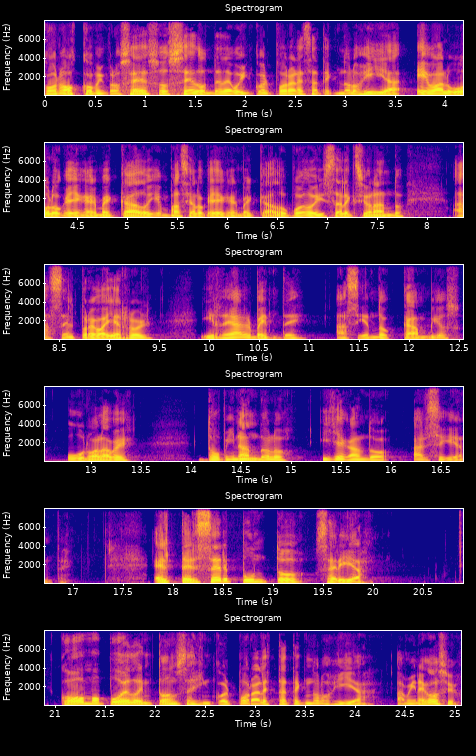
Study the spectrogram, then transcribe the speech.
conozco mi proceso, sé dónde debo incorporar esa tecnología, evalúo lo que hay en el mercado y en base a lo que hay en el mercado puedo ir seleccionando, hacer prueba y error y realmente haciendo cambios uno a la vez, dominándolo y llegando al siguiente. El tercer punto sería, ¿cómo puedo entonces incorporar esta tecnología a mi negocio?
